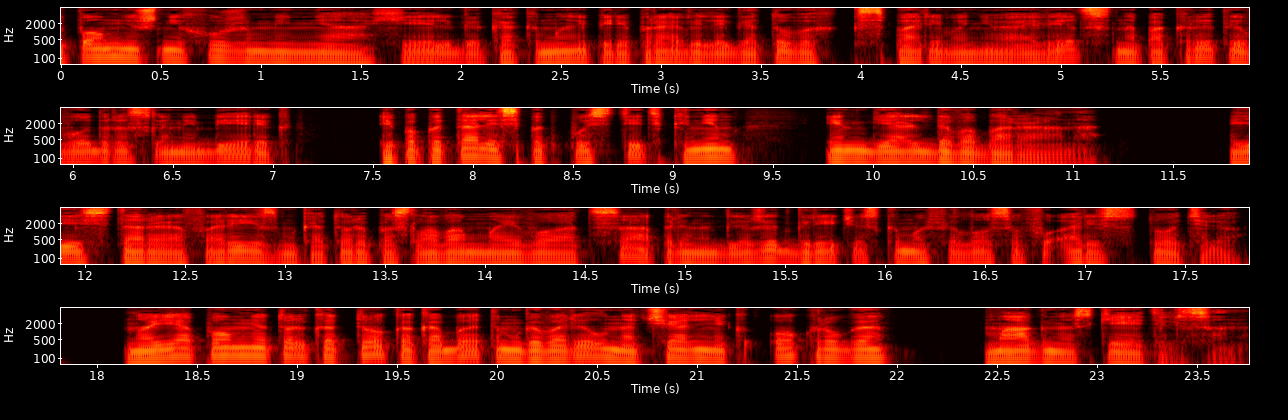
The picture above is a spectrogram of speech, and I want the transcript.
Ты помнишь не хуже меня, Хельга, как мы переправили готовых к спариванию овец на покрытый водорослями берег и попытались подпустить к ним Ингельдова барана. Есть старый афоризм, который, по словам моего отца, принадлежит греческому философу Аристотелю. Но я помню только то, как об этом говорил начальник округа Магнус Кетельсон.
